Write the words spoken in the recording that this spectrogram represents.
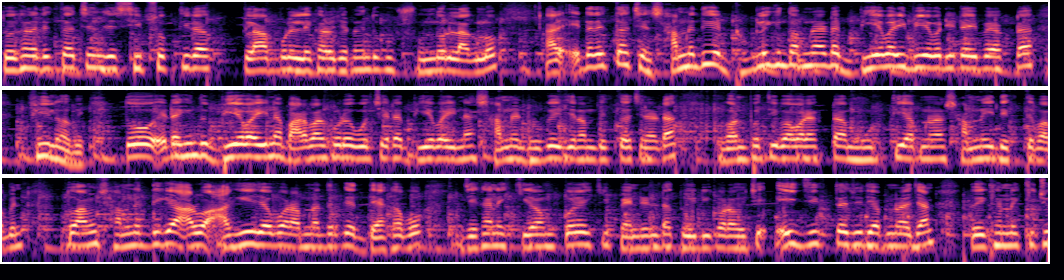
তো এখানে দেখতে পাচ্ছেন যে শিব শক্তিরা ক্লাব বলে লেখা রয়েছে, এটা কিন্তু খুব সুন্দর লাগল। আর এটা দেখতে পাচ্ছেন, সামনের দিকে ঢুকলে কিন্তু আপনার একটা বিয়ে বিয়েবাড়ি বিয়েবাড়ি টাইপের একটা ফিল হবে। তো এটা কিন্তু বিয়েবাড়ি না, বারবার করে বলছি এটা বিয়েবাড়ি না, সামনে ঢুকেই যেরকম দেখতে পাচ্ছেন এটা গণপতি বাবার একটা মূর্তি আপনারা সামনেই দেখতে পাবেন। তো আমি সামনের দিকে আরও আগিয়ে যাব আর আপনাদেরকে দেখাবো যেখানে কীরকম করে কি প্যান্ডেলটা তৈরি করা হয়েছে। এই দিকটা যদি আপনারা যান, তো এখানে কিছু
